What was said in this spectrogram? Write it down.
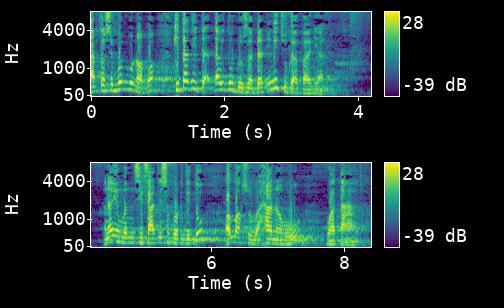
Artosipun pun apa? Kita tidak tahu itu dosa dan ini juga banyak. Karena yang mensifati seperti itu Allah Subhanahu wa taala.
